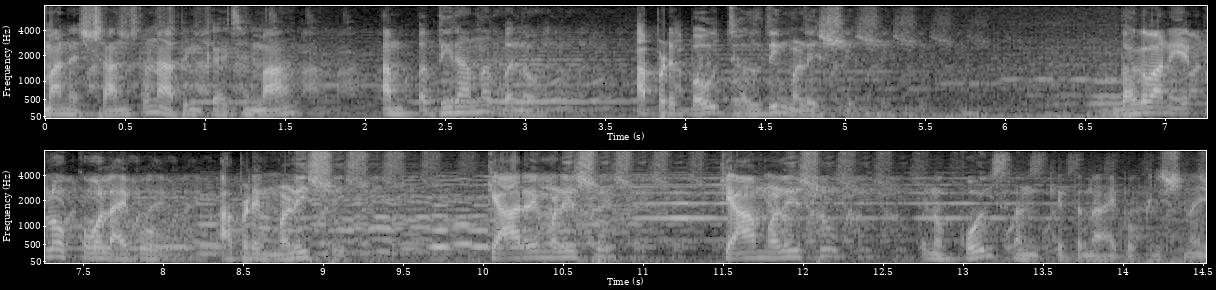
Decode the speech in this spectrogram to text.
માને સાંત્વના આપીને કહે છે, માં, આમ અધીરા ન બનો. આપણે બહુ જલ્દી મળીશું. ભગવાને એટલો કોલ આપ્યો, આપણે મળીશું. ક્યારે મળીશું? ક્યાં મળીશું? એનો કોઈ સંકેત ના આપ્યો કૃષ્ણએ.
